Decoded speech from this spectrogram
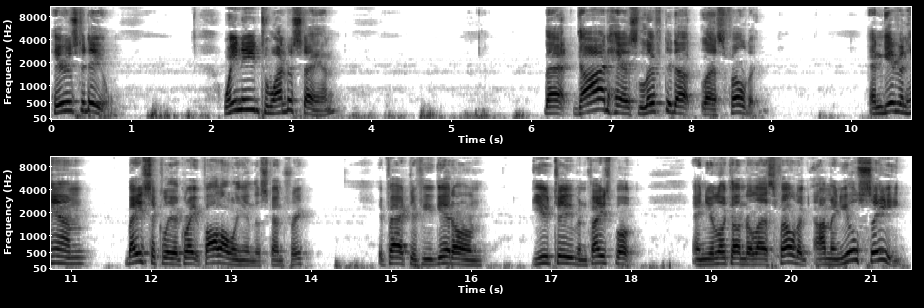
Here's the deal. We need to understand that God has lifted up Les Feldick and given him basically a great following in this country. In fact, if you get on YouTube and Facebook, and you look under Les Feldick, I mean, you'll see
